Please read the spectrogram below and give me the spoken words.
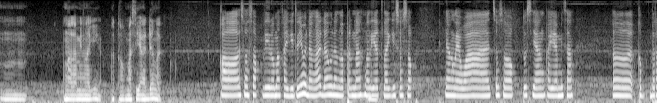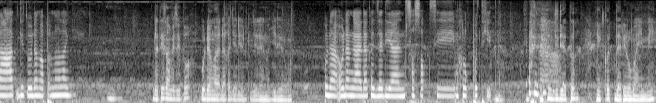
hmm, ngalamin lagi nggak? Atau masih ada nggak? Kalau sosok di rumah kayak gitunya udah nggak ada udah nggak pernah ngelihat lagi sosok yang lewat sosok terus yang kayak misal ke- berat gitu udah nggak pernah lagi. Berarti sampai situ udah nggak ada kejadian-kejadian lagi di rumah udah udah nggak ada kejadian sosok si makhluk putih itu. Jadi dia tuh ngikut dari rumah ini.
